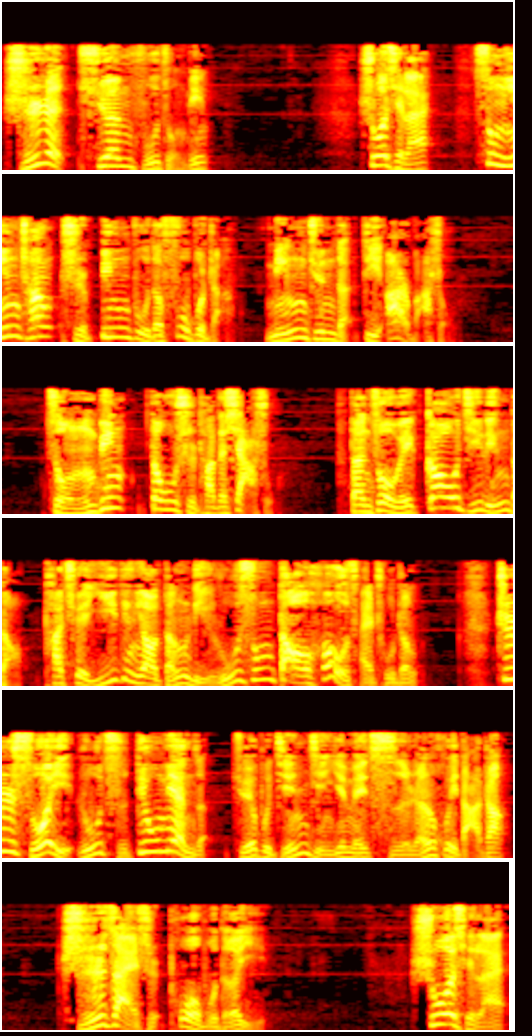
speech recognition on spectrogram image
时任宣抚总兵。说起来，宋英昌是兵部的副部长，明军的第二把手，总兵都是他的下属。但作为高级领导，他却一定要等李如松到后才出征。之所以如此丢面子，绝不仅仅因为此人会打仗，实在是迫不得已。说起来，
